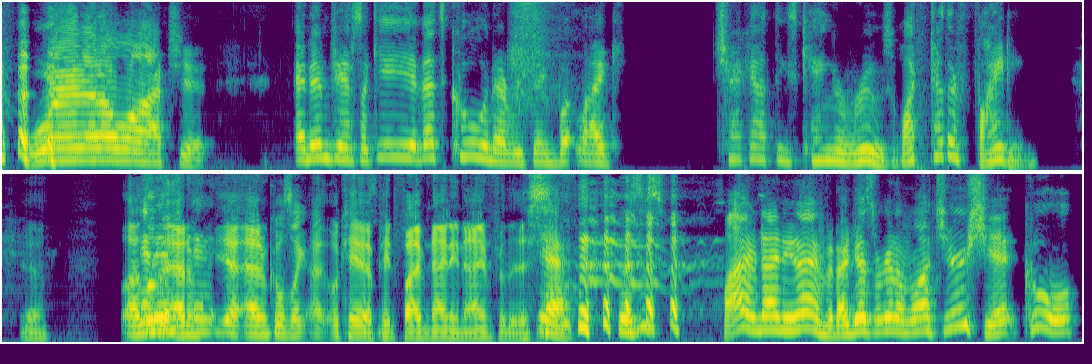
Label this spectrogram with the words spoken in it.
We're gonna watch it. And MJF's like, Yeah, yeah, that's cool and everything, but like, check out these kangaroos. Watch how they're fighting. Yeah, I love And that Adam. and- yeah, Adam Cole's like, okay, I paid five ninety nine for this. Yeah. this is five ninety nine, but I guess we're gonna watch your shit. Cool.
